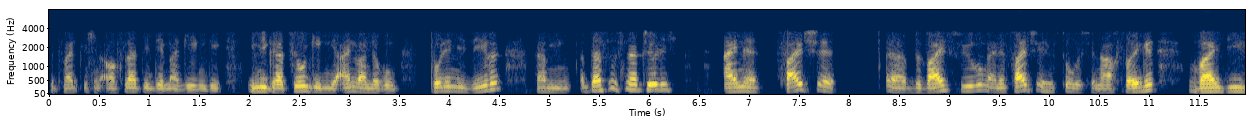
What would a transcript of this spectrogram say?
dem feindlichen Ausland, indem man gegen die Immigration, gegen die Einwanderung polemisiere. Ähm, das ist natürlich eine falsche äh, Beweisführung, eine falsche historische Nachfolge, weil die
